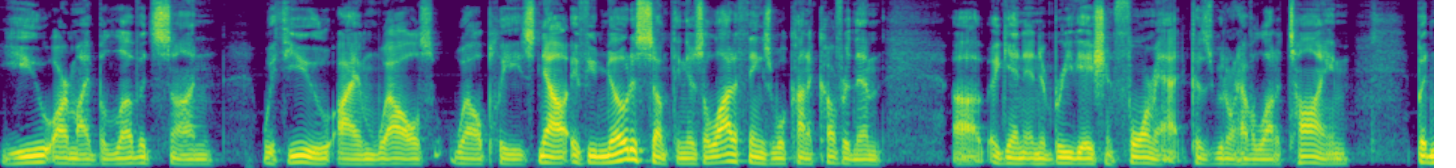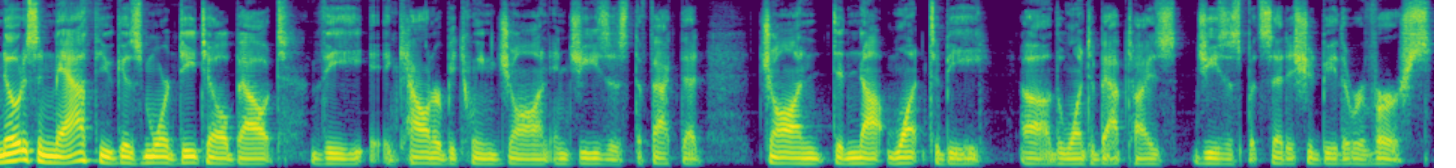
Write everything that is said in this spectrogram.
You are my beloved Son. With you I am well, well pleased. Now, if you notice something, there's a lot of things, we'll kind of cover them uh, again in abbreviation format because we don't have a lot of time. But notice in Matthew gives more detail about the encounter between John and Jesus, the fact that John did not want to be uh, the one to baptize Jesus, but said it should be the reverse.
